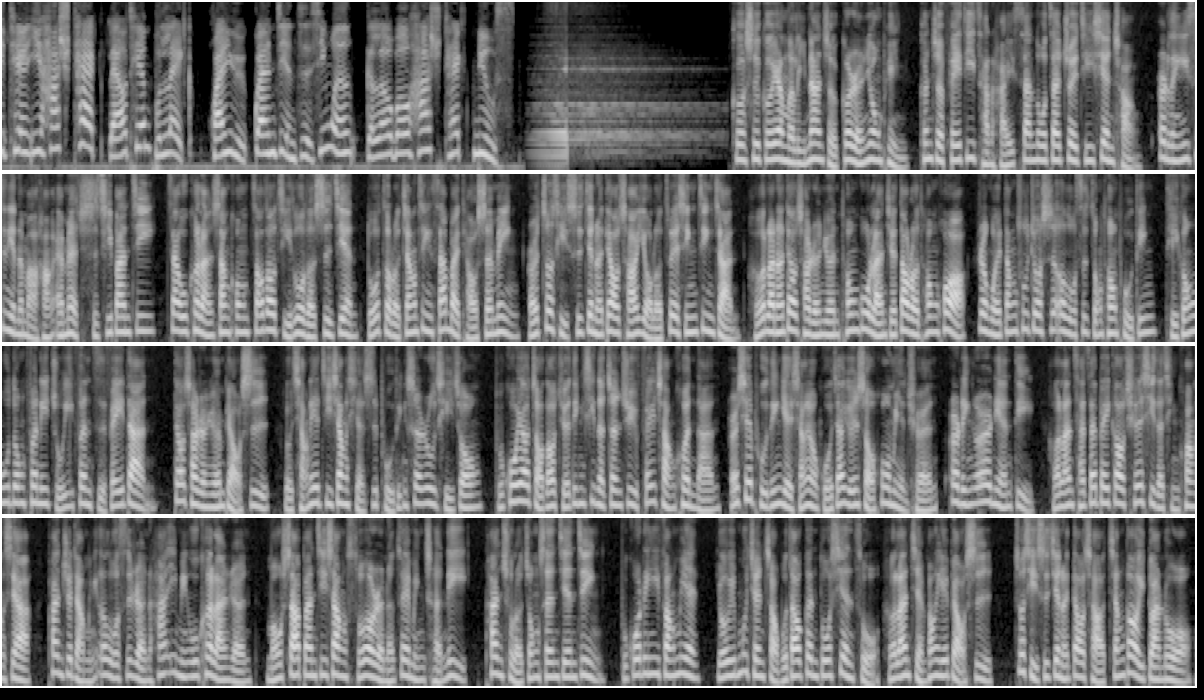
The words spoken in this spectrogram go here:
一天一 hashtag 聊天不累，环宇关键字新闻 global hashtag news。各式各样的罹难者个人用品跟着飞机残骸散落在坠机现场。二零一四年的马航 MH 十七班机在乌克兰上空遭到击落的事件，夺走了将近三百条生命。而这起事件的调查有了最新进展，荷兰的调查人员通过拦截到了通话，认为当初就是俄罗斯总统普丁提供乌东分离主义分子飞弹。调查人员表示，有强烈迹象显示普丁涉入其中，不过要找到决定性的证据非常困难，而且普丁也享有国家元首豁免权。二零二二年底，荷兰才在被告缺席的情况下，判决两名俄罗斯人和一名乌克兰人谋杀班机上所有人的罪名成立，判处了终身监监禁。不过另一方面，由于目前找不到更多线索，荷兰检方也表示，这起事件的调查将告一段落。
